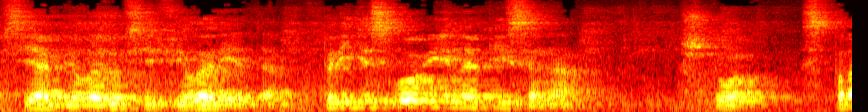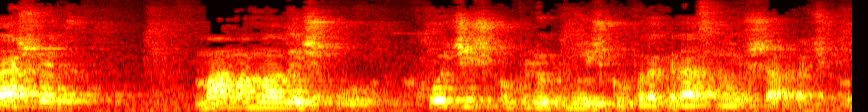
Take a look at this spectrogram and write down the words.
всея Беларуси Филарета. В предисловии написано, что спрашивает мама малышку, хочешь куплю книжку про красную шапочку?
